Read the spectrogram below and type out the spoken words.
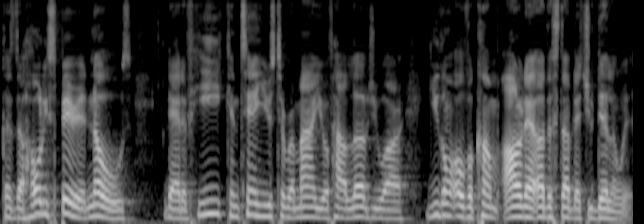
Because the Holy Spirit knows that if He continues to remind you of how loved you are, you're going to overcome all of that other stuff that you're dealing with.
